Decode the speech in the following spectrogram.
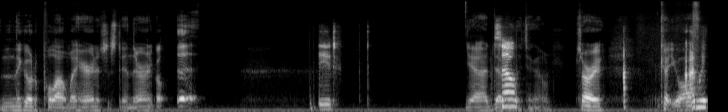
And then they go to pull out my hair and it's just in there and I go. "Ugh." Indeed. Yeah, I'd So- definitely take that one. Sorry, cut you off. I mean,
